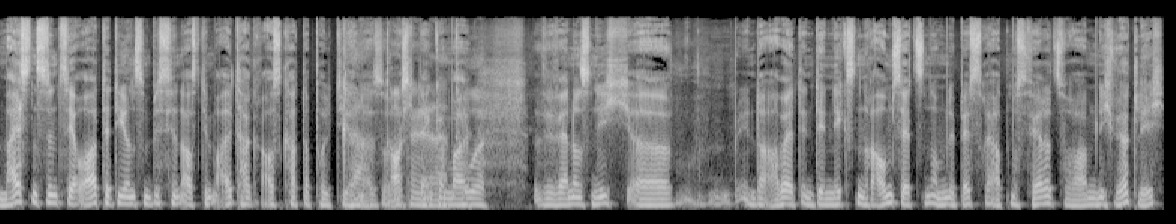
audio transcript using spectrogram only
Meistens sind es ja Orte, die uns ein bisschen aus dem Alltag rauskatapultieren. Klar, also ich denke mal, wir werden uns nicht äh, in der Arbeit in den nächsten Raum setzen, um eine bessere Atmosphäre zu haben. Nicht wirklich.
